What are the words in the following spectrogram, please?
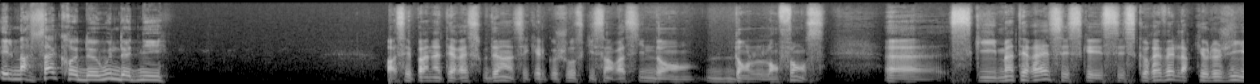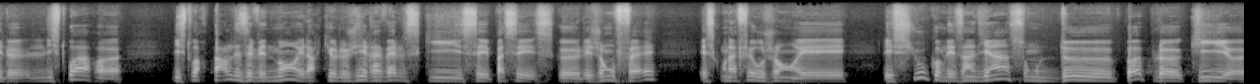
et le massacre de Wounded Knee? Ah, Ce n'est pas un intérêt soudain, c'est quelque chose qui s'enracine dans, dans l'enfance. Euh, ce qui m'intéresse, c'est ce, ce, que révèle l'archéologie. L'histoire euh, l'histoire parle des événements et l'archéologie révèle ce qui s'est passé, ce que les gens ont fait et ce qu'on a fait aux gens. Et les Sioux, comme les Indiens, sont deux peuples qui euh,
